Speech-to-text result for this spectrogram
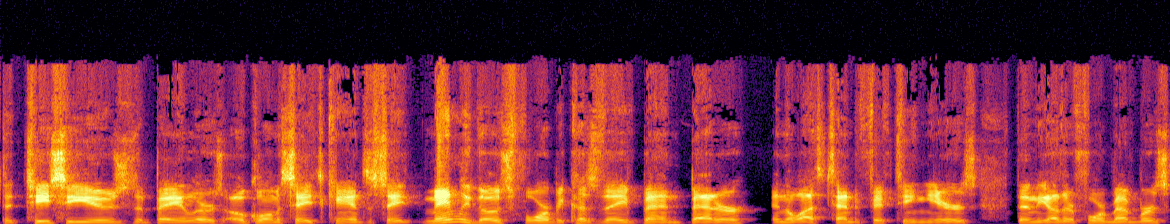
the TCUs, the Baylors, Oklahoma State, Kansas State, mainly those four because they've been better in the last 10 to 15 years than the other four members.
